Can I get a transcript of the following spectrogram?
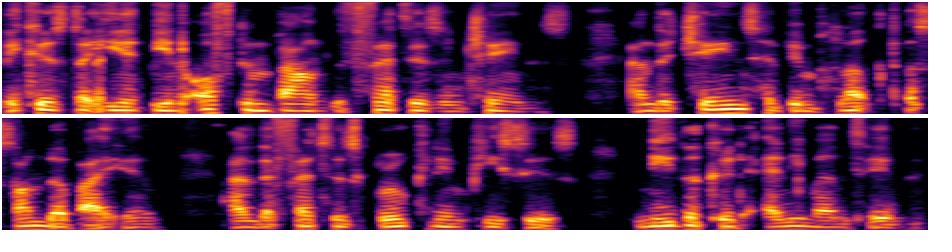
because that he had been often bound with fetters and chains, and the chains had been plucked asunder by him, and the fetters broken in pieces, neither could any man tame him.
